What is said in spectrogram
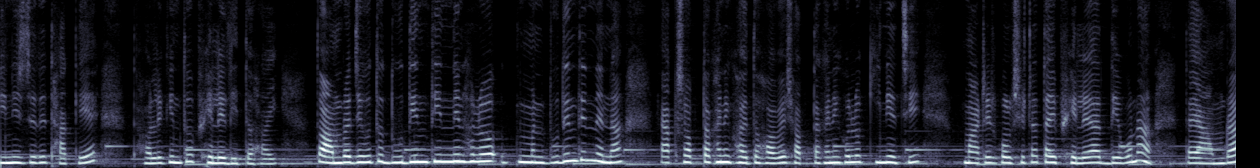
জিনিস যদি থাকে তাহলে কিন্তু ফেলে দিতে হয়। তো আমরা যেহেতু দুদিন তিন দিন হলো মানে দুদিন তিন দিন না এক সপ্তাহখানিক হয়তো হবে সপ্তাহখানিক হলো কিনেছি মাটির কলসিটা তাই ফেলে আর দেবো না। তাই আমরা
